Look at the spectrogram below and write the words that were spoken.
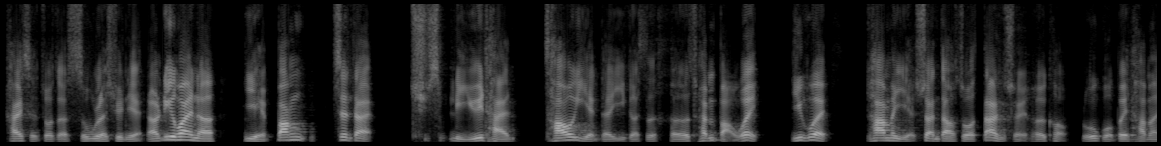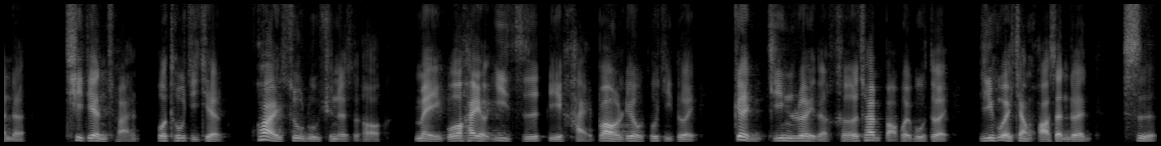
开始做这实物的训练。然后另外呢，也帮现在去鲤鱼潭操演的一个是河川保卫，因为他们也算到说淡水河口如果被他们的气垫船或突击舰快速入侵的时候，美国还有一支比海豹六突击队更精锐的河川保卫部队，因为像华盛顿市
